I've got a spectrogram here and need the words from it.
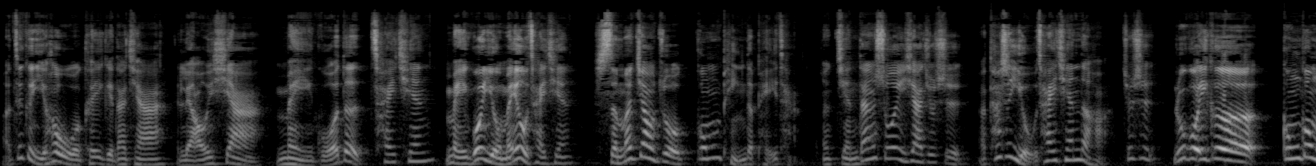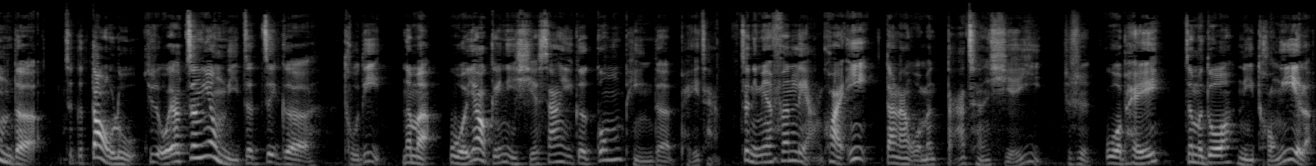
啊！这个以后我可以给大家聊一下美国的拆迁。美国有没有拆迁？什么叫做公平的赔偿？呃，简单说一下，就是啊，它是有拆迁的哈。就是如果一个公共的这个道路，就是我要征用你的这个土地，那么我要给你协商一个公平的赔偿。这里面分两块，一当然我们达成协议，就是我赔。这么多，你同意了，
